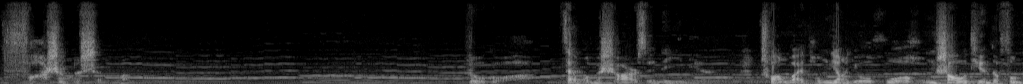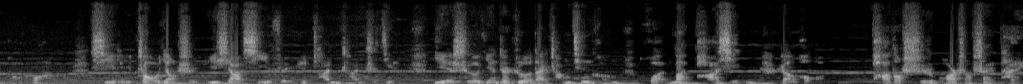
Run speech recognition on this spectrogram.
发生了什么？如果在我们十二岁那一年，窗外同样有火红烧天的凤凰花，溪里照样是鱼虾戏水于潺潺之间，野蛇沿着热带常青藤缓慢爬行，然后爬到石块上晒太阳。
